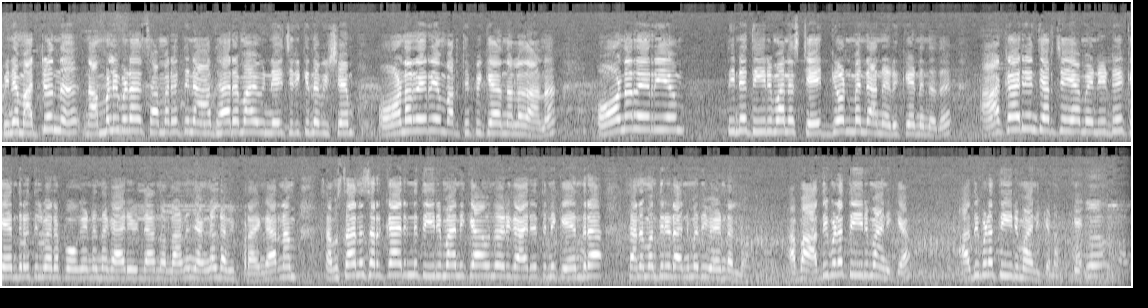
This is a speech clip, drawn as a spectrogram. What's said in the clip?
പിന്നെ മറ്റൊന്ന് നമ്മളിവിടെ സമരത്തിന് ആധാരമായി ഉന്നയിച്ചിരിക്കുന്ന വിഷയം ഓണറേറിയം വർദ്ധിപ്പിക്കുക എന്നുള്ളതാണ്. ഓണറേറിയം ത്തിന്റെ തീരുമാനം സ്റ്റേറ്റ് ഗവൺമെന്റ് ആണ് എടുക്കേണ്ടുന്നത്. ആ കാര്യം ചർച്ച ചെയ്യാൻ വേണ്ടിയിട്ട് കേന്ദ്രത്തിൽ വരെ പോകേണ്ടുന്ന കാര്യമില്ല എന്നുള്ളതാണ് ഞങ്ങളുടെ അഭിപ്രായം. കാരണം സംസ്ഥാന സർക്കാരിന് തീരുമാനിക്കാവുന്ന ഒരു കാര്യത്തിന് കേന്ദ്ര ധനമന്ത്രിയുടെ അനുമതി വേണ്ടല്ലോ. അപ്പോൾ അതിവിടെ തീരുമാനിക്കാം. അതിവിടെ തീരുമാനിക്കണം.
